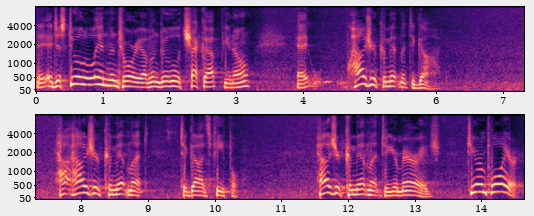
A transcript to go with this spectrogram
Eh, eh, just do a little inventory of them, do a little checkup, you know. Eh, how's your commitment to God? How, how's your commitment to God's people? How's your commitment to your marriage? To your employer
